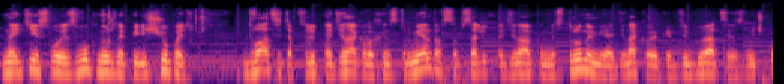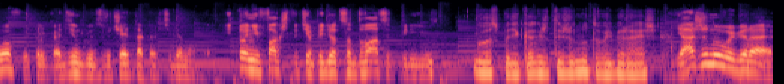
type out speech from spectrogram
найти свой звук, нужно перещупать 20 абсолютно одинаковых инструментов с абсолютно одинаковыми струнами, одинаковой конфигурацией звучков, и только один будет звучать так, как тебе надо. И то не факт, что тебе придется 20 переюзать. Господи, как же ты жену-то выбираешь? Я жену выбираю.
